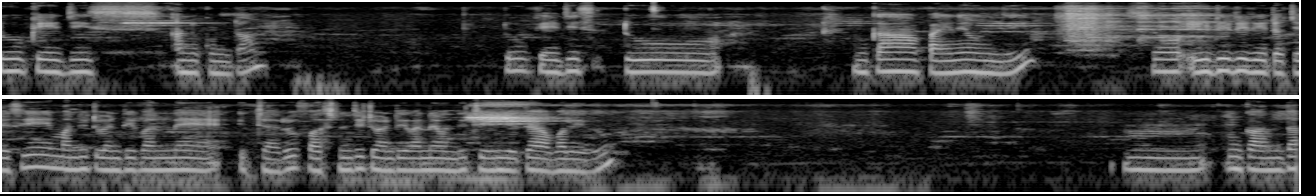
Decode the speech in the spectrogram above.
టూ కేజీస్ అనుకుంటాం. టూ కేజీస్ టూ ఇంకా పైనే ఉంది. సో ఈడీడీ రేట్ వచ్చేసి మళ్ళీ ట్వంటీ వన్నే ఇచ్చారు. ఫస్ట్ నుంచి ట్వంటీ వన్నే ఉంది. చేంజ్ అయితే అవ్వలేదు. ఇంకా అంతా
